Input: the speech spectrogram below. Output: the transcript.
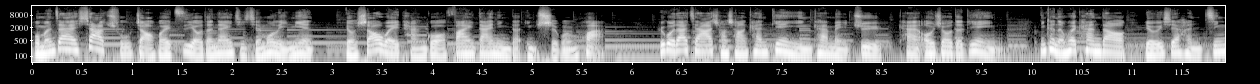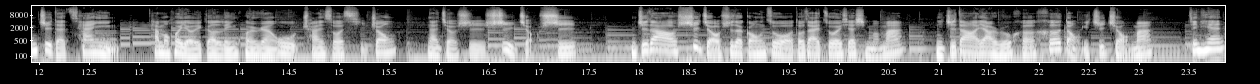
我们在下厨找回自由的那一集节目里面，有稍微谈过 fine dining 的饮食文化。如果大家常常看电影、看美剧、看欧洲的电影，你可能会看到有一些很精致的餐饮，他们会有一个灵魂人物穿梭其中，那就是侍酒师。你知道侍酒师的工作都在做一些什么吗？你知道要如何喝懂一支酒吗？今天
